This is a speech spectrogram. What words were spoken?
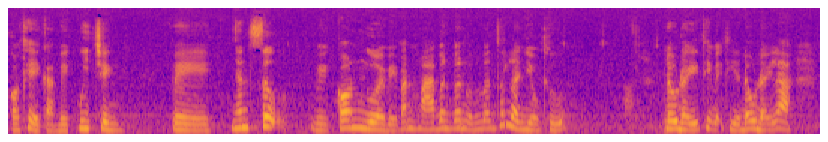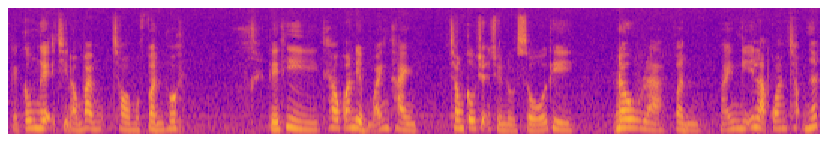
có thể cả về quy trình về nhân sự về con người về văn hóa vân vân vân vân rất là nhiều thứ. Đâu đấy thì vậy thì ở đâu đấy là cái công nghệ chỉ đóng vai trò một phần thôi. Thế thì theo quan điểm của anh thành trong câu chuyện chuyển đổi số thì đâu là phần mà anh nghĩ là quan trọng nhất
